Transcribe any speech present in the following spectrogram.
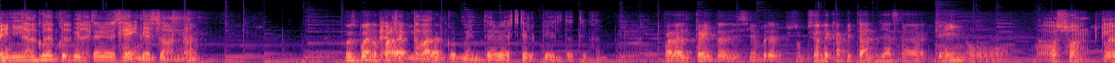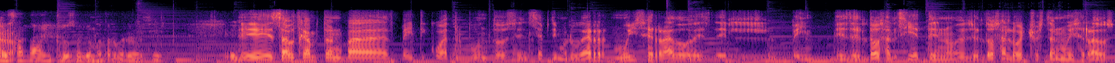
Ningún comentario acerca del ¿no? Pues bueno, para el, para el comentario acerca del Tottenham. Para el 30 de diciembre, pues opción de capitán, ya sea Kane o, o Son, claro. Salah, incluso yo me atrevería a decir. Eh, Southampton va 24 puntos en séptimo lugar, muy cerrado desde el 20, desde el 2 al 7, ¿no? Desde el 2 al 8 están muy cerrados.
